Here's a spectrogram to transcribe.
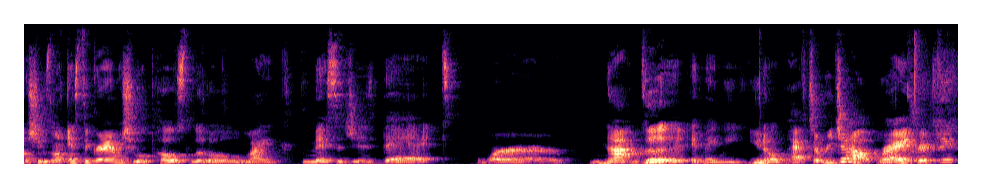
but she was on Instagram and she would post little like messages that were not good and made me, you know, have to reach out, right? Cryptic.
